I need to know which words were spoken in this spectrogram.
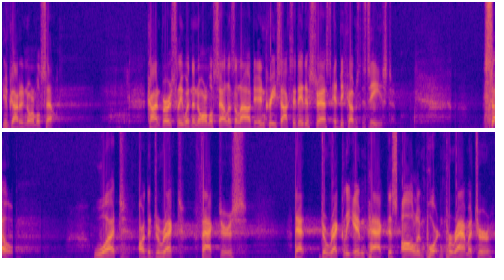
You've got a normal cell. Conversely, when the normal cell is allowed to increase oxidative stress, it becomes diseased. So, what are the direct factors that directly impact this all important parameter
